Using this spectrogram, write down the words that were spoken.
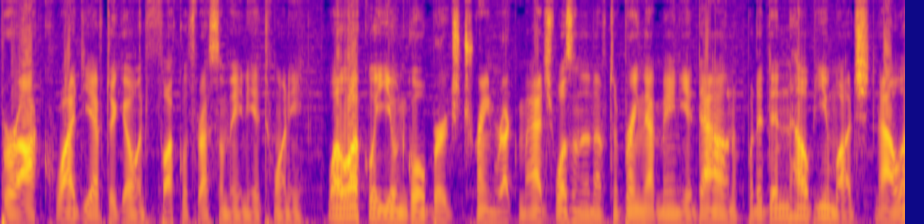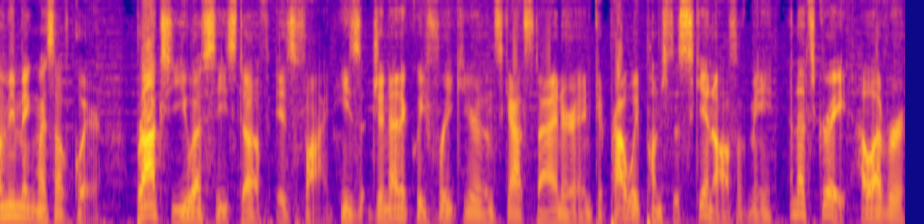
Brock, why do you have to go and fuck with WrestleMania 20? Well, luckily you and Goldberg's train wreck match wasn't enough to bring that mania down, but it didn't help you much. Now, let me make myself clear. Brock's UFC stuff is fine. He's genetically freakier than Scott Steiner and could probably punch the skin off of me, and that's great. However,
